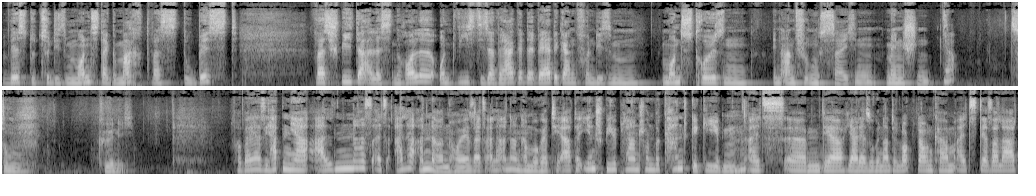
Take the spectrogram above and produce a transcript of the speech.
wirst du zu diesem Monster gemacht, was du bist? Was spielt da alles eine Rolle und wie ist dieser Werdegang von diesem monströsen, in Anführungszeichen, Menschen ja. zum König? Frau Bayer, Sie hatten ja anders als alle anderen Häuser, als alle anderen Hamburger Theater Ihren Spielplan schon bekannt gegeben, mhm. als ähm, der ja der sogenannte Lockdown kam, als der Salat,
